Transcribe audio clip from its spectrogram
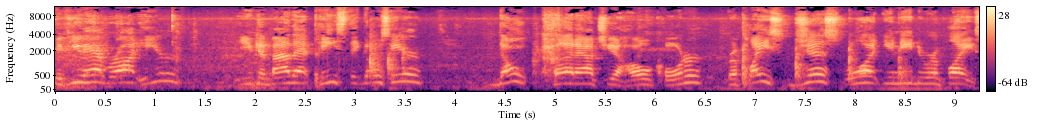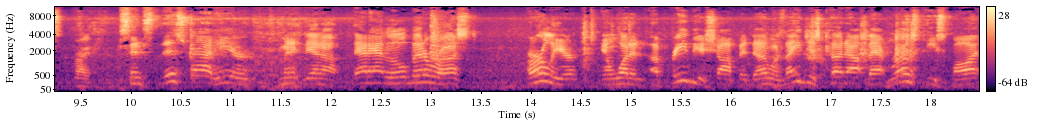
If you have rot here, you can buy that piece that goes here. Don't cut out your whole quarter. Replace just what you need to replace. Right. Since this right here, mean, uh, that had a little bit of rust earlier, and what an, a previous shop had done was they just cut out that rusty spot.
